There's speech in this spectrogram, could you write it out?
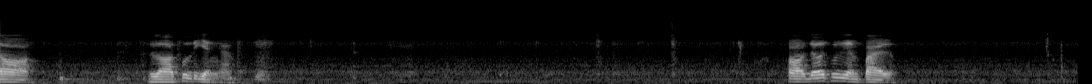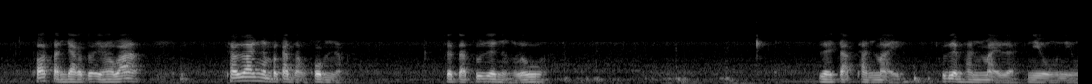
รอ รอทุเรียนครับ ออเดอร์ทุเรียนไป เพราะสัญญากับตัวเองแล้วว่า ถ้าได้เงินประกันสังคมเนี่ย จะจัดทุเรียนหนึ่งลูก เลยจัดพันใหม่ ทุเรียนพันใหม่เลย นิวนิว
